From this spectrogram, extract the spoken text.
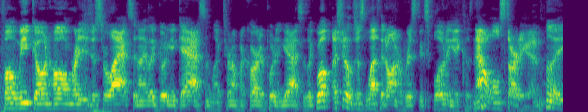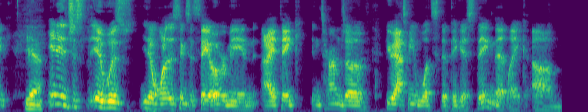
fun week going home, ready to just relax, and I like go to get gas and like turn off my car to put in gas. It's like, well, I should have just left it on and risked exploding it because now it won't start again. like Yeah. and it's just it was you know one of those things that stay over me. And i think in terms of if you ask me what's the biggest thing that like um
